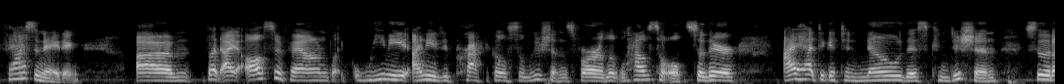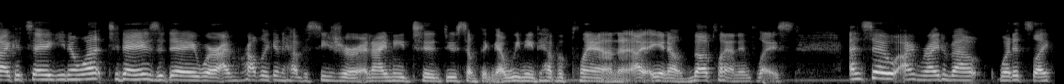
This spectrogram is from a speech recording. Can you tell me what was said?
fascinating. Um, but i also found like we need i needed practical solutions for our little household. So there I had to get to know this condition so that I could say, you know what, today is a day where I'm probably going to have a seizure and I need to do something. And we need to have a plan, I, you know, the plan in place. And so I write about what it's like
